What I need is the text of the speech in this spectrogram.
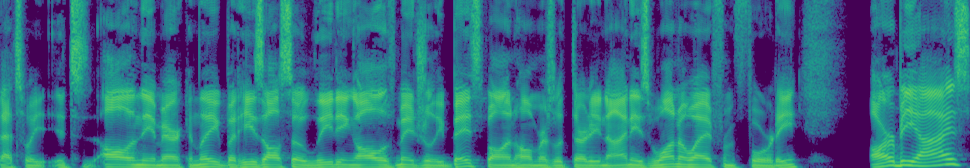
That's what it's all in the American League, but he's also leading all of Major League Baseball in homers with 39. He's one away from 40. RBIs,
